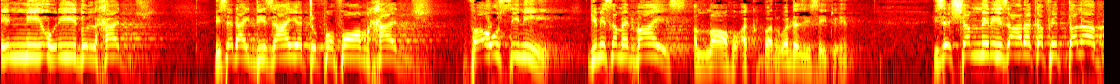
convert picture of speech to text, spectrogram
Inni uridul hajj. He said, I desire to perform hajj. Fa'osini. Give me some advice. Allahu Akbar. What does he say to him? He says, Shammir izaraka fit talab.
